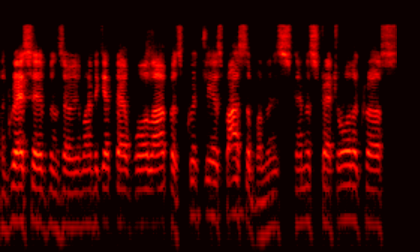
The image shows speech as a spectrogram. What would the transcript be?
aggressive, and so we want to get that wall up as quickly as possible. And it's going to stretch all across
